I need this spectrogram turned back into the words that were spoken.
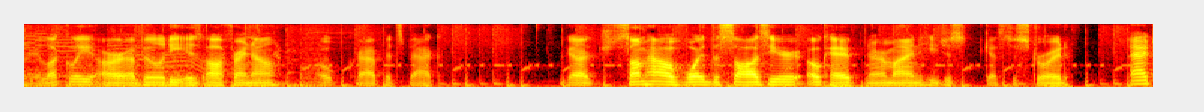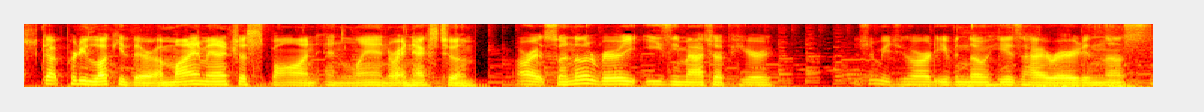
Okay, luckily our ability is off right now. Oh crap, it's back. We gotta somehow avoid the saws here. Okay, never mind. He just gets destroyed. I actually got pretty lucky there. A mine managed to spawn and land right next to him. Alright, so another very easy matchup here. It shouldn't be too hard even though he is higher rarity than us.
